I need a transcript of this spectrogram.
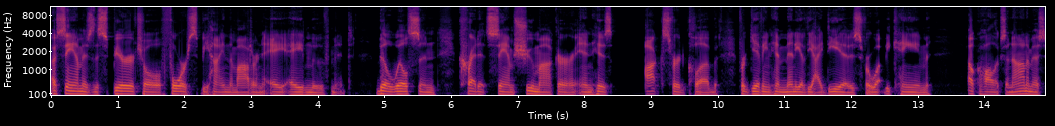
Uh, Sam is the spiritual force behind the modern AA movement. Bill Wilson credits Sam Shoemaker and his Oxford Club for giving him many of the ideas for what became Alcoholics Anonymous.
